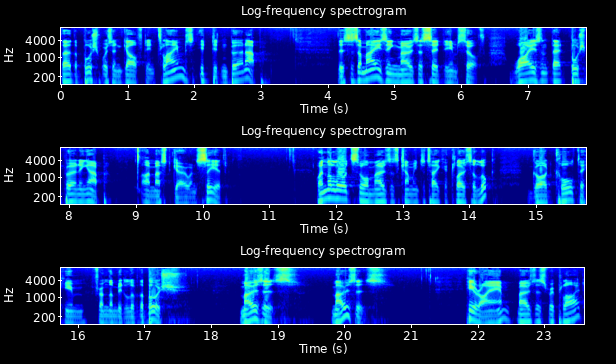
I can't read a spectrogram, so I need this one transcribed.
Though the bush was engulfed in flames, it didn't burn up. This is amazing, Moses said to himself. Why isn't that bush burning up? I must go and see it. When the Lord saw Moses coming to take a closer look, God called to him from the middle of the bush Moses, Moses. Here I am, Moses replied.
